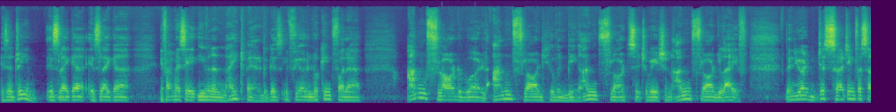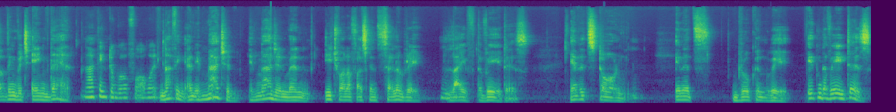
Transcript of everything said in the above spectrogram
is a dream. It's like a, it's like a, if I may say, even a nightmare. Because if you're looking for a unflawed world, unflawed human being, unflawed situation, unflawed life, then you're just searching for something which ain't there. Nothing to go forward. Nothing. And imagine, imagine when each one of us can celebrate life the way it is, in its dawn, in its broken way, in the way it is.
